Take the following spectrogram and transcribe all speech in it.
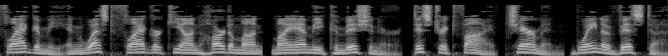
Flagami and West Flagler Keon Hardemon, Miami Commissioner, District 5 Chairman Buena Vista,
